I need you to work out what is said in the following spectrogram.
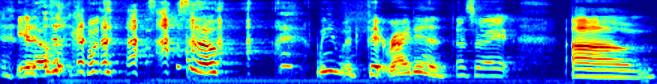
You know, like, so we would fit right in. that's right. Um,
